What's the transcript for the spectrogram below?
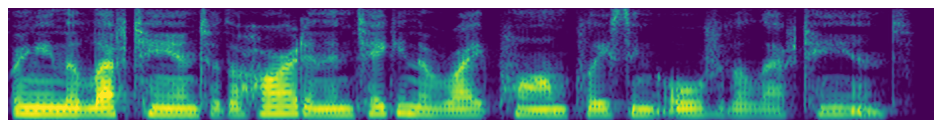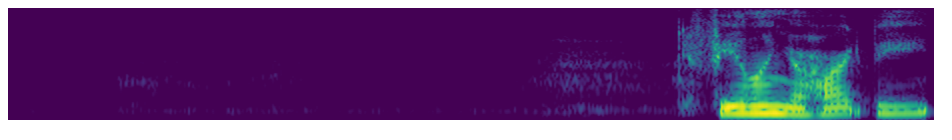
Bringing the left hand to the heart and then taking the right palm, placing over the left hand. Feeling your heartbeat.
